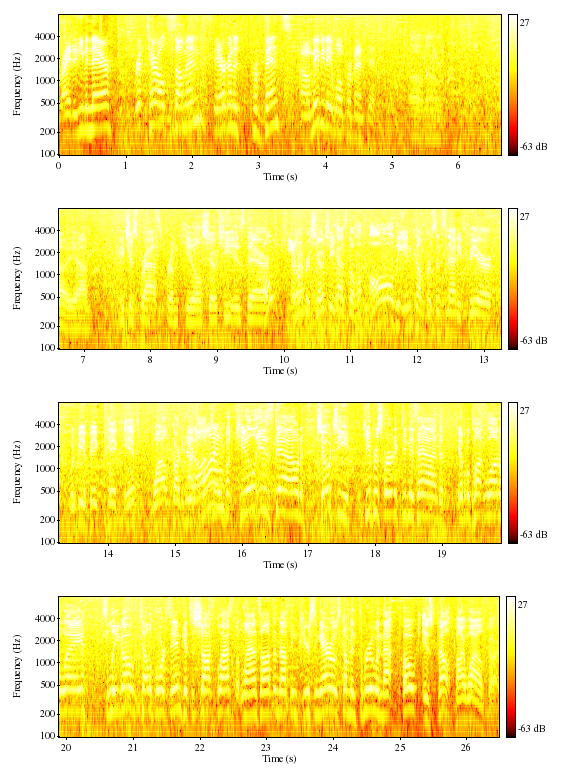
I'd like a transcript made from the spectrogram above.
Right, and even there, Rift Herald summoned. They are going to prevent. Oh, maybe they won't prevent it. Oh no. Oh yeah. Nature's Grasp from Keel. Shochi is there. Oh, Remember, Shochi has the all the income for Cincinnati Fear. Would be a big pick if Wildcard can get onto one. him, but Keel is down. Shochi, keeper's verdict in his hand, able to punt one away. Soligo teleports in, gets a shock blast, but lands onto nothing. Piercing arrows coming through, and that poke is felt by Wildcard.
